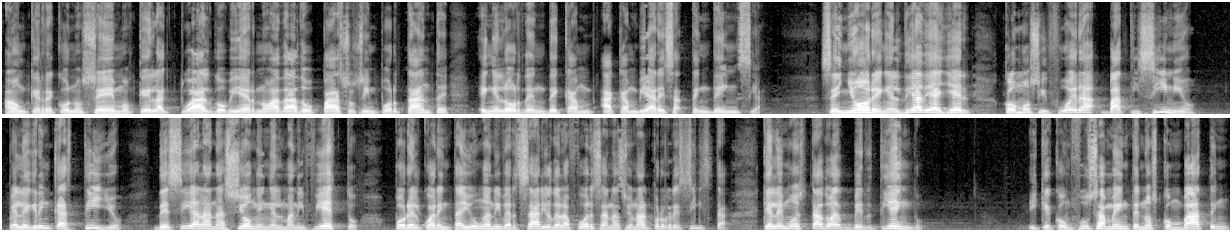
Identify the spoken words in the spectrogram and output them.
aunque reconocemos que el actual gobierno ha dado pasos importantes en el orden de a cambiar esa tendencia. Señor, en el día de ayer, como si fuera vaticinio, Pelegrín Castillo decía a la nación en el manifiesto por el 41 aniversario de la Fuerza Nacional Progresista que le hemos estado advirtiendo y que confusamente nos combaten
